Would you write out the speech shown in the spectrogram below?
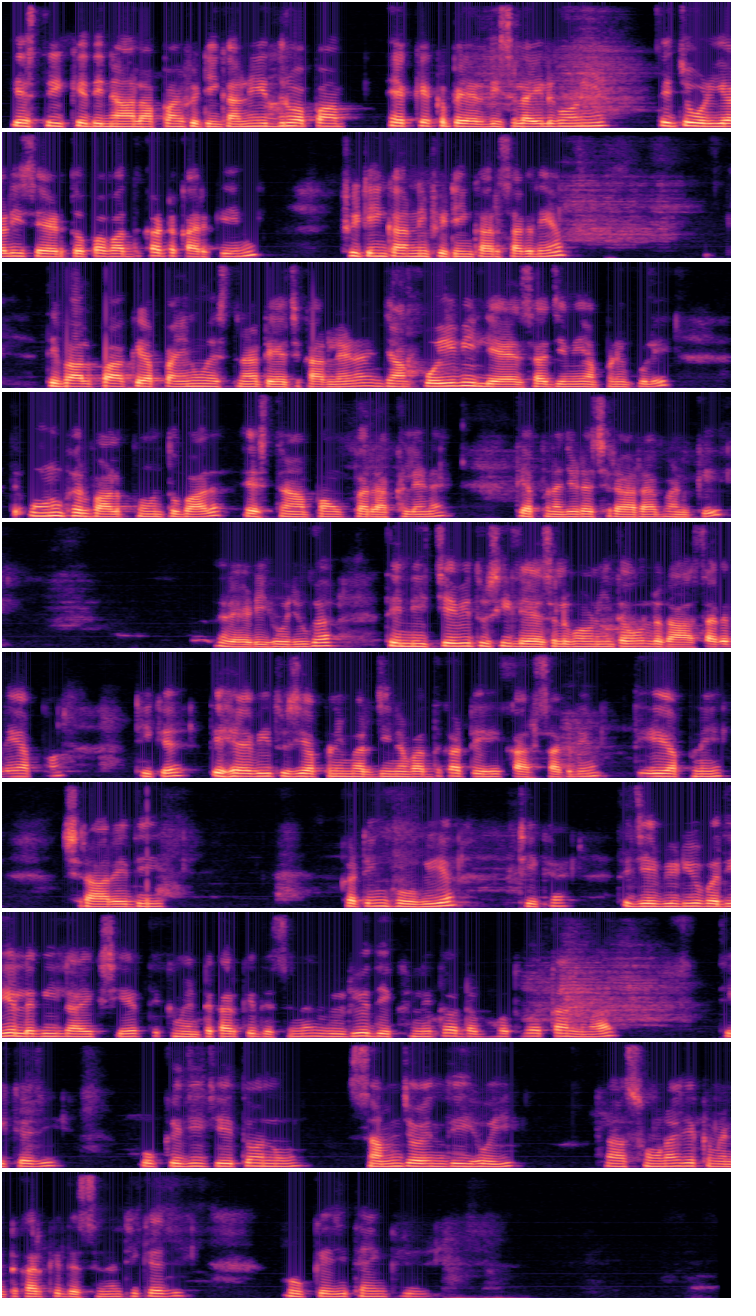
ਇਸ ਤਰੀਕੇ ਦੇ ਨਾਲ ਆਪਾਂ ਫਿਟਿੰਗ ਕਰਨੀ, ਇਧਰੋਂ ਆਪਾਂ ਇੱਕ ਇੱਕ ਪੈਰ ਦੀ ਸਿਲਾਈ ਲਗਾਉਣੀ ਹੈ ਤੇ ਝੋਲੀ ਵਾਲੀ ਸਾਈਡ ਤੋਂ ਆਪਾਂ ਵੱਧ ਘੱਟ ਕਰਕੇ ਇਹਨੂੰ ਫਿਟਿੰਗ ਕਰਨੀ ਫਿਟਿੰਗ ਕਰ ਸਕਦੇ ਹਾਂ। ਤੇ ਵਲ ਪਾ ਕੇ ਆਪਾਂ ਇਹਨੂੰ ਇਸ ਤਰ੍ਹਾਂ ਅਟੈਚ ਕਰ ਲੈਣਾ ਜਾਂ ਕੋਈ ਵੀ ਲੈਸ ਆ ਜਿਵੇਂ ਆਪਣੇ ਕੋਲੇ, ਤੇ ਉਹਨੂੰ ਫਿਰ ਵਲ ਪਾਉਣ ਤੋਂ ਬਾਅਦ ਇਸ ਤਰ੍ਹਾਂ ਆਪਾਂ ਉੱਪਰ ਰੱਖ ਲੈਣਾ ਹੈ ਤੇ ਆਪਣਾ ਜਿਹੜਾ ਸ਼ਰਾਰਾ ਬਣ ਕੇ ਰੈਡੀ ਹੋ ਜਾਊਗਾ। ਤੇ ਨੀਚੇ ਵੀ ਤੁਸੀਂ ਲੈਸ ਲਗਾਉਣੀ ਤਾਂ ਉਹ ਲਗਾ ਸਕਦੇ ਆ ਆਪਾਂ, ਠੀਕ ਹੈ? ਤੇ ਹੈ ਵੀ ਤੁਸੀਂ ਆਪਣੀ ਮਰਜ਼ੀ ਨਾਲ ਵੱਧ ਘੱਟ ਇਹ ਕਰ ਸਕਦੇ ਹੋ। ਤੇ ਇਹ ਆਪਣੇ ਸ਼ਰਾਰੇ ਦੀ ਕਟਿੰਗ ਹੋ ਗਈ ਹੈ ਠੀਕ ਹੈ? ਤੇ ਜੇ ਵੀਡੀਓ ਵਧੀਆ ਲੱਗੀ ਲਾਈਕ ਸ਼ੇਅਰ ਤੇ ਕਮੈਂਟ ਕਰਕੇ ਦੱਸਣਾ। ਵੀਡੀਓ ਦੇਖਣ ਲਈ ਤੁਹਾਡਾ ਬਹੁਤ ਬਹੁਤ ਧੰਨਵਾਦ, ਠੀਕ ਹੈ ਜੀ? ਓਕੇ ਜੀ, ਜੇ ਤੁਹਾਨੂੰ ਸਮਝ ਆਉਂਦੀ ਹੋਈ ਤਾਂ ਸੋਹਣਾ ਜਿਹਾ ਕਮੈਂਟ ਕਰਕੇ ਦੱਸਣਾ, ਠੀਕ ਹੈ ਜੀ? ਓਕੇ ਜੀ ਥੈਂਕ ਯੂ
